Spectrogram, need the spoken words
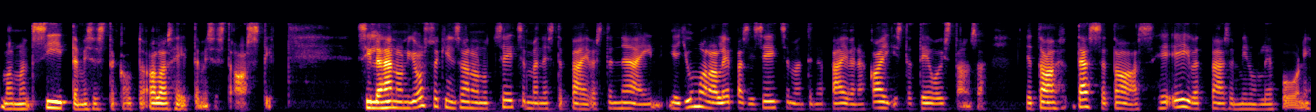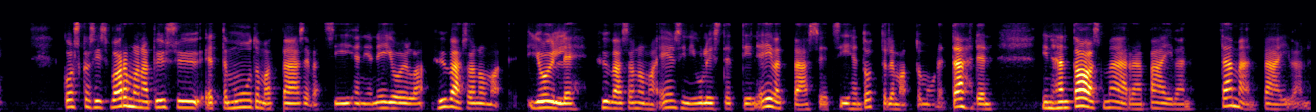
maailman siittämisestä kautta alasheittämisestä asti. Sillä hän on jossakin sanonut seitsemännestä päivästä näin, ja Jumala lepäsi seitsemäntenä päivänä kaikista teoistansa, ja taas, tässä taas he eivät pääse minun lepooni. Koska siis varmana pysyy, että muutamat pääsevät siihen, ja ne, joilla hyvä sanoma, joille hyvä sanoma ensin julistettiin, eivät päässeet siihen tottelemattomuuden tähden, niin hän taas määrää päivän, tämän päivän,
